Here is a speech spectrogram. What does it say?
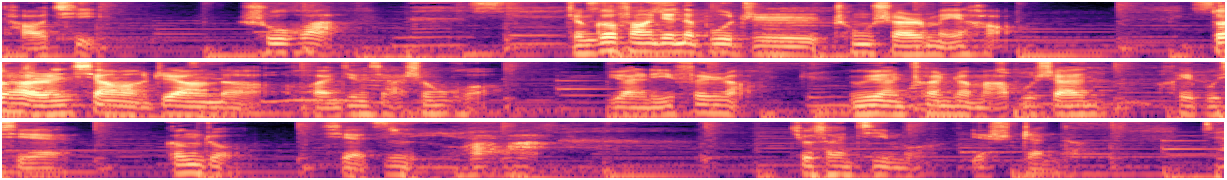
陶器、书画，整个房间的布置充实而美好。多少人向往这样的环境下生活？远离纷扰，永远穿着麻布衫、黑布鞋，耕种、写字、画画。就算寂寞，也是真的。找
